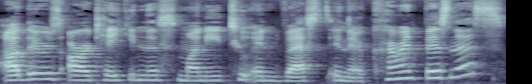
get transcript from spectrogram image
Others are taking this money to invest in their current business.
